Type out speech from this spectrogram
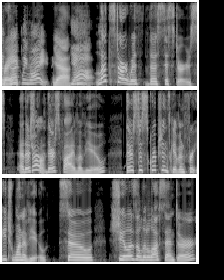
Right? exactly right. Yeah. Yeah. Let's start with the sisters. Uh, there's Sure. there's five of you. There's descriptions given for each one of you. So Sheila's a little off center.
